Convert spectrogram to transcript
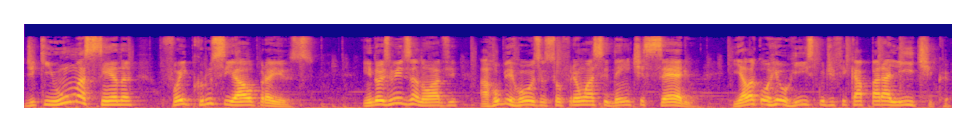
de que uma cena foi crucial para isso. Em 2019, a Ruby Rose sofreu um acidente sério e ela correu o risco de ficar paralítica.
